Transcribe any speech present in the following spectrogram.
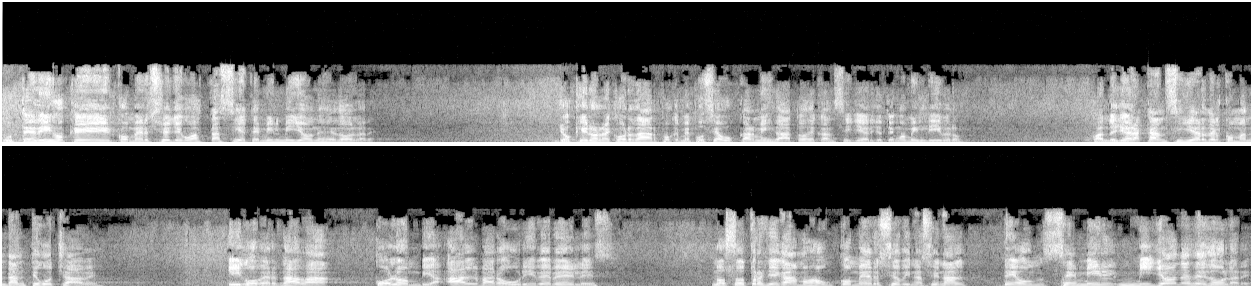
Usted dijo que el comercio llegó hasta 7 mil millones de dólares. Yo quiero recordar, porque me puse a buscar mis datos de canciller, yo tengo mis libros. Cuando yo era canciller del comandante Hugo Chávez y gobernaba Colombia Álvaro Uribe Vélez, nosotros llegamos a un comercio binacional de 11 mil millones de dólares.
